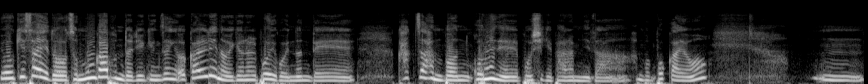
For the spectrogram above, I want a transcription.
요 기사에도 전문가분들이 굉장히 엇갈린 의견을 보이고 있는데 각자 한번 고민해 보시기 바랍니다. 한번 볼까요? 음,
